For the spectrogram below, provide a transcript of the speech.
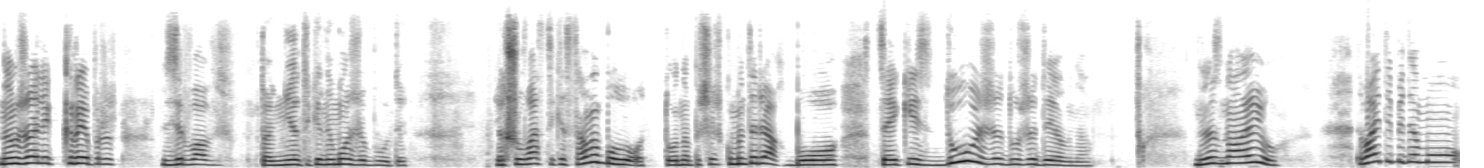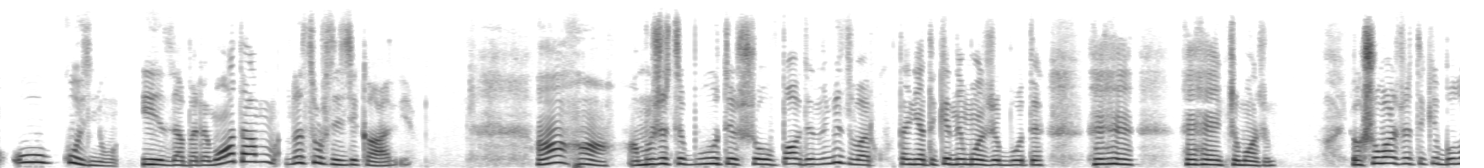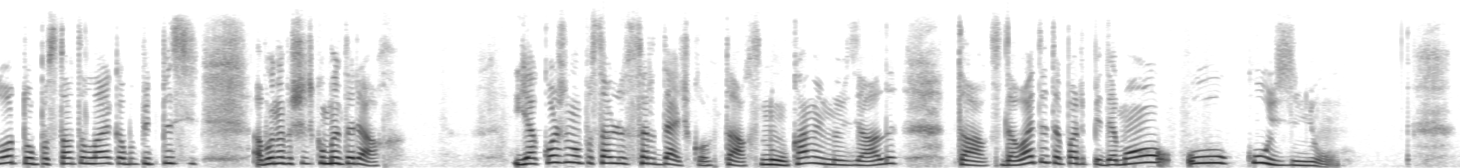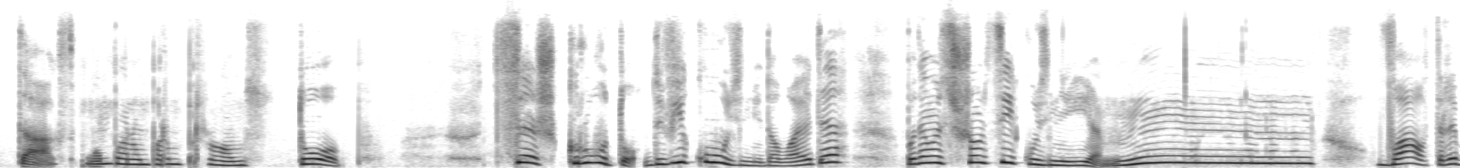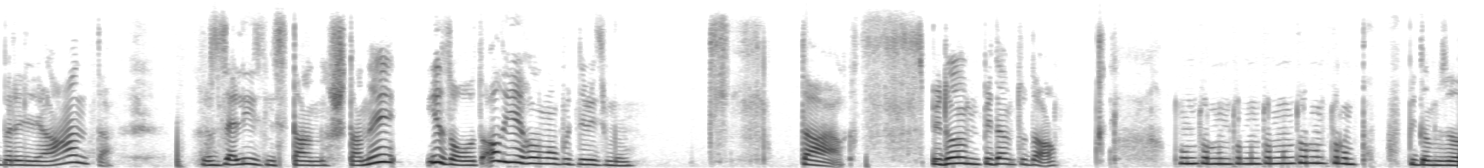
Невже крипер зірвав? Та ні, таке не може бути. Якщо у вас таке саме було, то напишіть в коментарях, бо це якесь дуже-дуже дивне. Не знаю. Давайте підемо у кузню і заберемо там ресурси цікаві. Ага, а може це бути, що впав динаміт зверху? Та ні, таке не може бути. Хе-хе, чи може? Якщо у вас вже таке було, то поставте лайк або підписіть, або напишіть в коментарях. Я кожному поставлю сердечко. Так, ну, камінь ми взяли. Так, давайте тепер підемо у кузню. Так, парам парам парам Стоп. Це ж круто! Дві кузні давайте. Подивимось, що в цій кузні є. Вау, три бриліанта, залізні стан, штани і золото, але я його, мабуть, не візьму. Так, підемо підем туди. Підемо за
